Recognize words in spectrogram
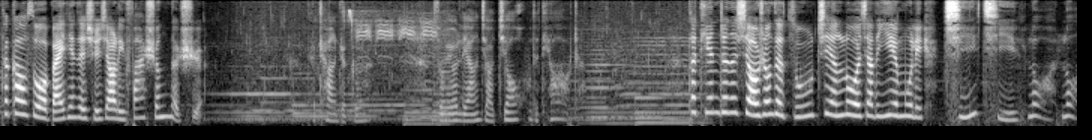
她告诉我白天在学校里发生的事。她唱着歌，左右两脚交互的跳着。他天真的笑声在逐渐落下的夜幕里起起落落。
